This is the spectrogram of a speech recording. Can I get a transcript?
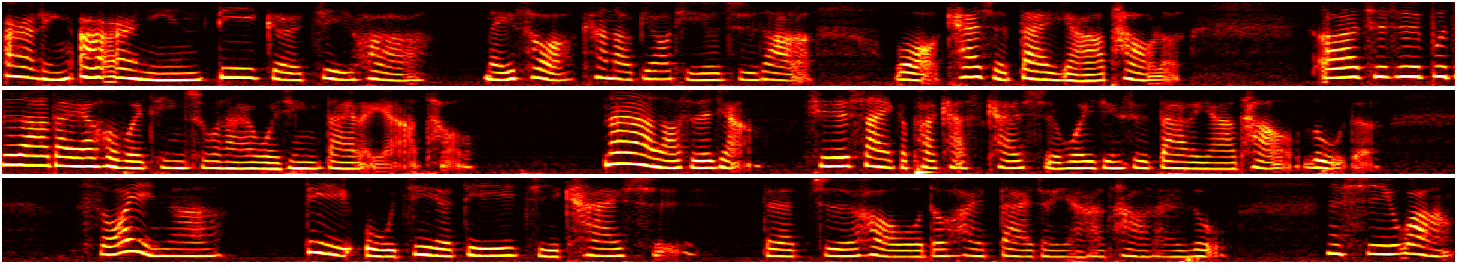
二零二二年第一个计划，没错，看到标题就知道了。我开始戴牙套了。呃，其实不知道大家会不会听出来，我已经戴了牙套。那老实讲，其实上一个 podcast 开始，我已经是戴了牙套录的。所以呢，第五季的第一集开始的之后，我都会戴着牙套来录。那希望。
